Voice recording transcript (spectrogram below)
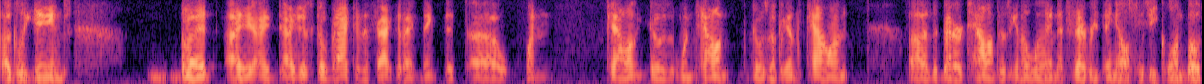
ugly games. But I, I I just go back to the fact that I think that uh, when talent goes when talent goes up against talent uh, the better talent is going to win if everything else is equal and both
